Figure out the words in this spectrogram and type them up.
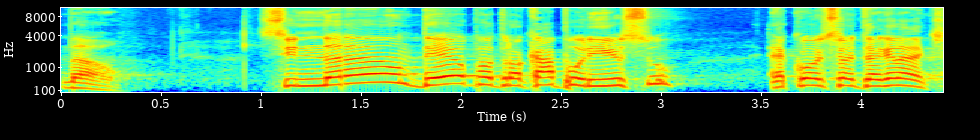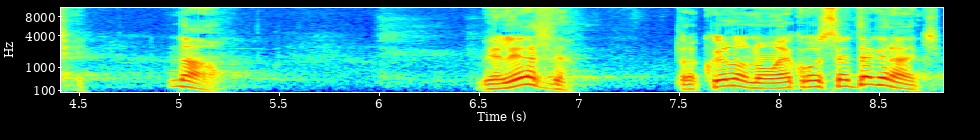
Não. Se não deu para trocar por isso, é condição integrante? Não. Beleza? Tranquilo? Não é condição integrante.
